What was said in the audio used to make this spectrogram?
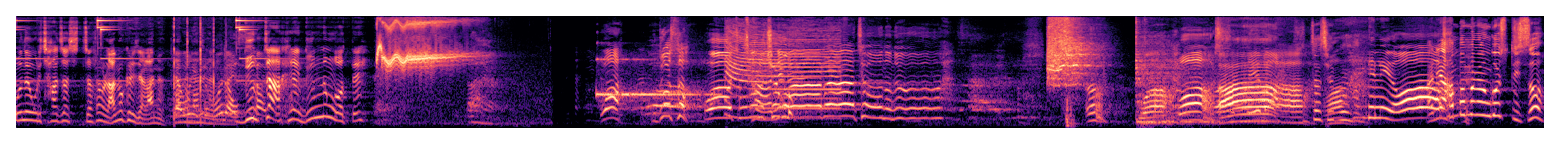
오늘 우리 자자 진짜. 형 라면 끓이자 라면. 라면 라면 라면 눕자. 그냥 눕는 거 어때? 와 누웠어. 와 전원우 최고. 바다 전원우. 진짜 최고야. 힐링 와. 아니야 한 번만 하는 걸 수도 있어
